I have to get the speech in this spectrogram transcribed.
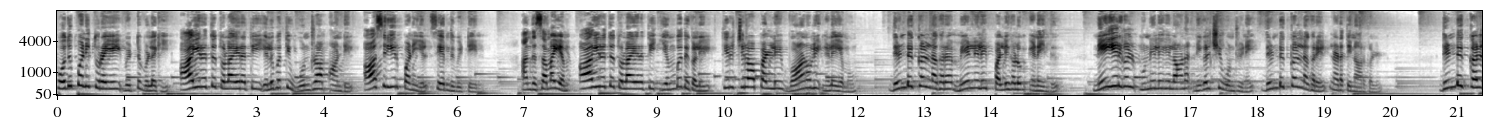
பொதுப்பணித்துறையை விட்டு விலகி ஆயிரத்து தொள்ளாயிரத்தி எழுபத்தி ஒன்றாம் ஆண்டில் ஆசிரியர் பணியில் சேர்ந்துவிட்டேன் அந்த சமயம் ஆயிரத்து தொள்ளாயிரத்தி எண்பதுகளில் திருச்சிராப்பள்ளி வானொலி நிலையமும் திண்டுக்கல் நகர மேல்நிலைப் பள்ளிகளும் இணைந்து நேயர்கள் முன்னிலையிலான நிகழ்ச்சி ஒன்றினை திண்டுக்கல் நகரில் நடத்தினார்கள். திண்டுக்கல்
